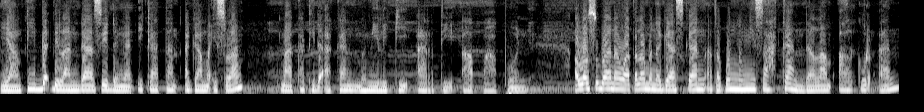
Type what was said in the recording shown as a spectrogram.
yang tidak dilandasi dengan ikatan agama Islam maka tidak akan memiliki arti apa pun. Allah Subhanahu wa taala menegaskan ataupun mengisahkan dalam Al-Qur'an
